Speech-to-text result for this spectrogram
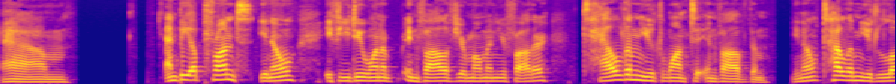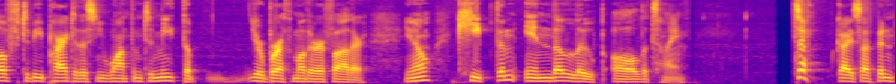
um, and be upfront. You know, if you do want to involve your mum and your father, tell them you'd want to involve them. You know, tell them you'd love to be part of this and you want them to meet the your birth mother or father. You know, keep them in the loop all the time. So, guys, I've been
